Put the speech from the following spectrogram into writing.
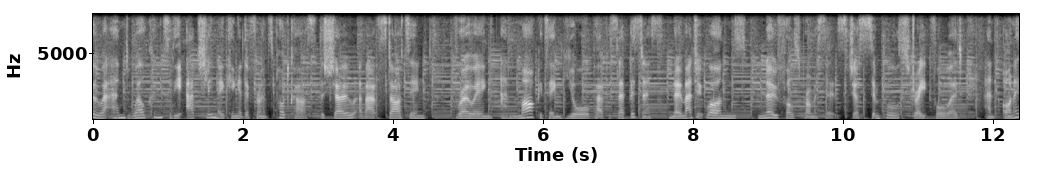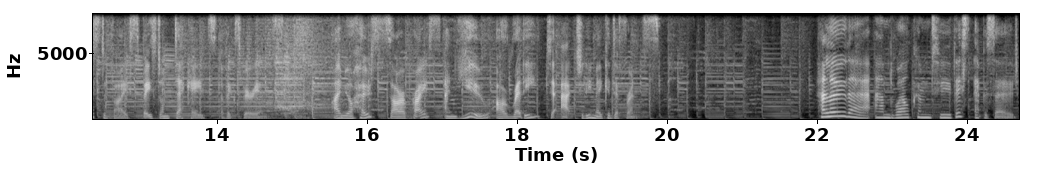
Hello, and welcome to the Actually Making a Difference podcast, the show about starting, growing, and marketing your purpose led business. No magic wands, no false promises, just simple, straightforward, and honest advice based on decades of experience. I'm your host, Sarah Price, and you are ready to actually make a difference. Hello there, and welcome to this episode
